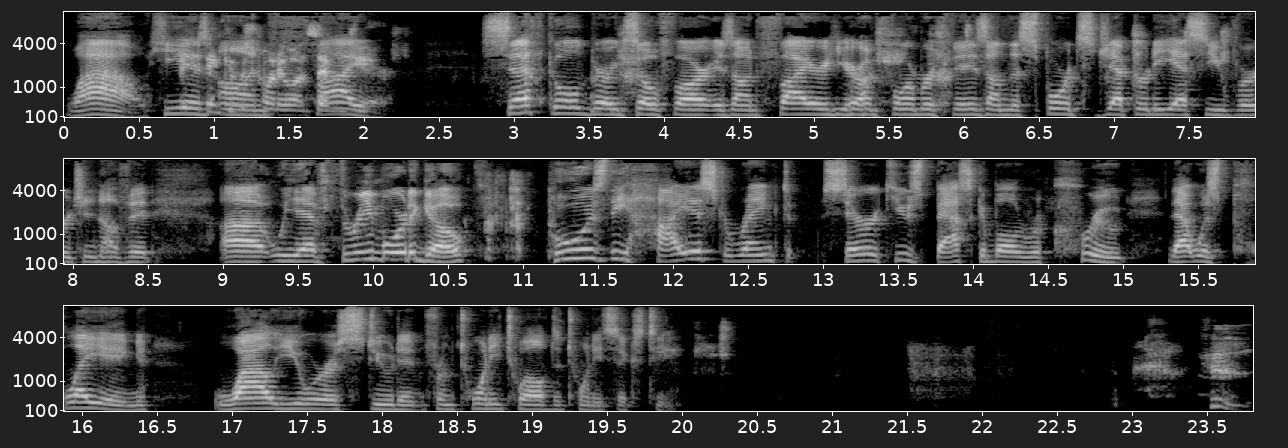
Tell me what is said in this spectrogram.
Wow. He is on 21-17. fire. Seth Goldberg so far is on fire here on Former Fizz on the Sports Jeopardy SU version of it. Uh, we have three more to go. Who was the highest ranked Syracuse basketball recruit that was playing while you were a student from 2012 to 2016? Hmm.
